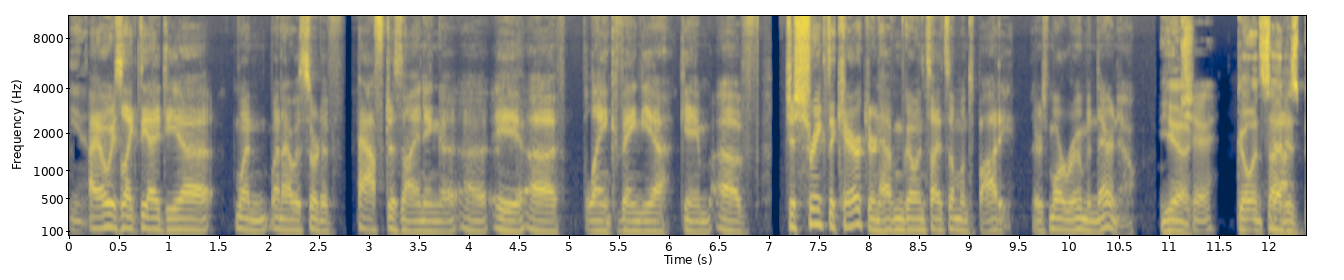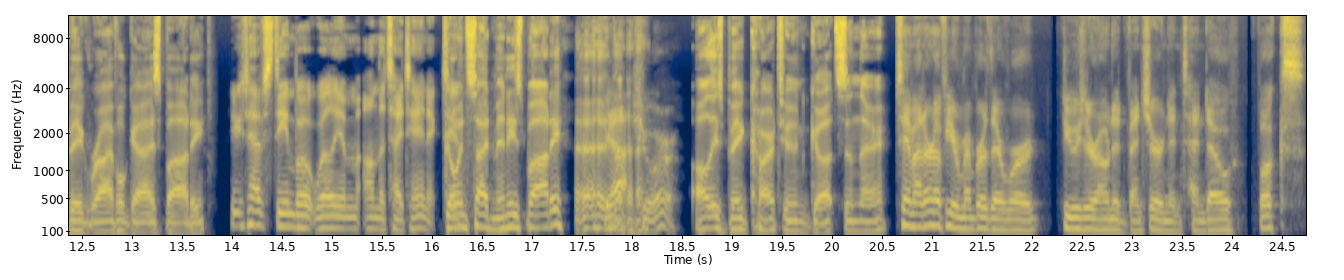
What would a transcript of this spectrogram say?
Yeah. I always like the idea when when I was sort of half designing a a, a, uh blank Vania game of just shrink the character and have him go inside someone's body. There's more room in there now. Yeah. sure. Go inside Yeah. his big rival guy's body. You could have Steamboat William on the Titanic. Too. Go inside Minnie's body. Yeah. sure. all these big cartoon guts in there. Sam, I don't know if you remember there were choose your own adventure Nintendo books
